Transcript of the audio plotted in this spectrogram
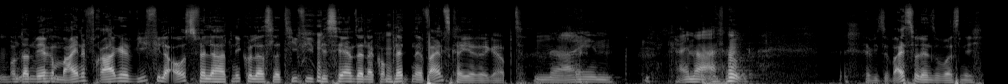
Mhm. Und dann wäre meine Frage, wie viele Ausfälle hat Nicolas Latifi bisher in seiner kompletten F1-Karriere gehabt? Nein, keine Ahnung. Ja, wieso weißt du denn sowas nicht?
